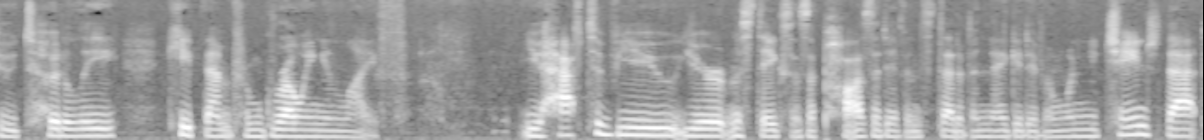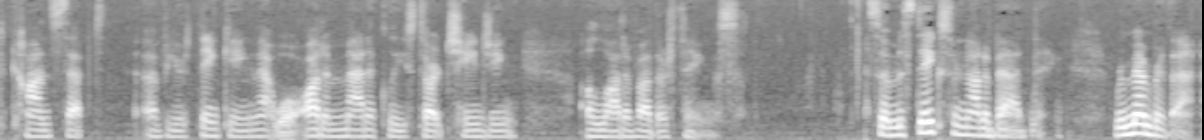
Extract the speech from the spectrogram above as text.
to totally keep them from growing in life. You have to view your mistakes as a positive instead of a negative. And when you change that concept of your thinking, that will automatically start changing a lot of other things. So mistakes are not a bad thing. Remember that.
